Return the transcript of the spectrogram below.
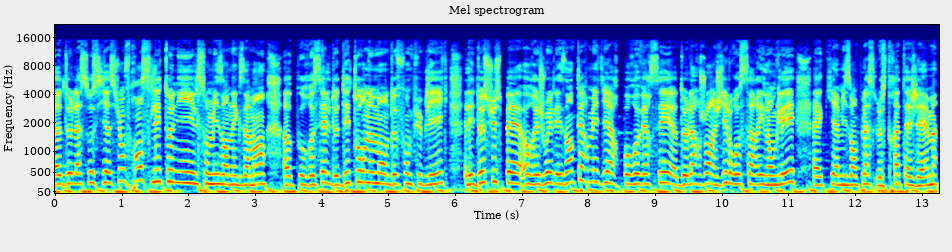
euh, de l'association France-Lettonie. Ils sont mis en examen euh, pour recel de détournement de fonds publics. Les deux suspects auraient joué les intermédiaires pour reverser euh, de l'argent à Gilles Rossari l'anglais qui a mis en place le stratagème.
